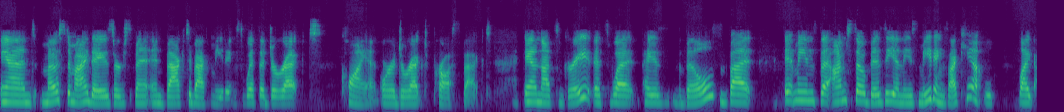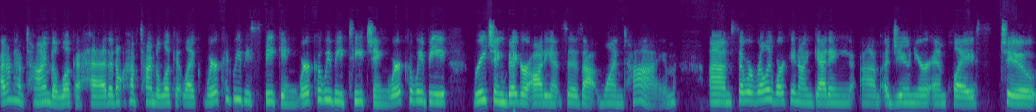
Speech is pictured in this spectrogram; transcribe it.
and most of my days are spent in back-to-back meetings with a direct client or a direct prospect and that's great. It's what pays the bills, but it means that I'm so busy in these meetings, I can't like I don't have time to look ahead. I don't have time to look at like where could we be speaking? Where could we be teaching? Where could we be reaching bigger audiences at one time? Um, so we're really working on getting um, a junior in place to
